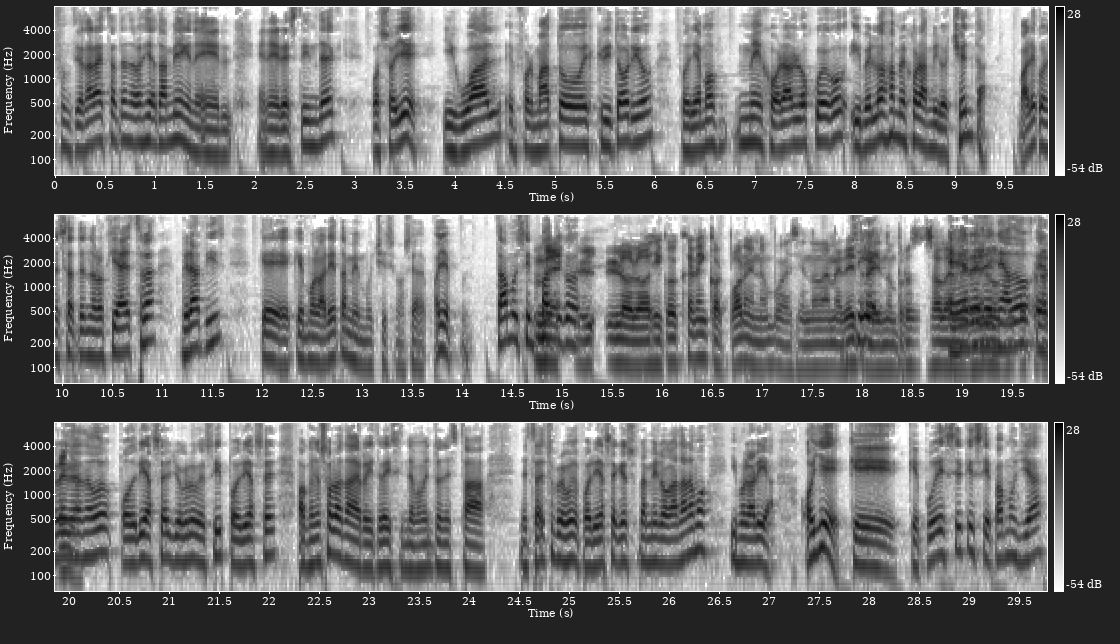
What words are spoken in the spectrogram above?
funcionara esta tecnología también en el, en el Steam Deck, pues oye, igual en formato escritorio podríamos mejorar los juegos y verlos a mejorar a 1080. ¿vale? Con esa tecnología extra gratis que, que molaría también muchísimo. O sea, oye, está muy simpático. lo lógico es que la incorporen, ¿no? Pues siendo de AMD, trayendo un procesador de AMD. podría ser, yo creo que sí, podría ser. Aunque no se habla nada de ray tracing de momento en esta, en esta hecho, pero bueno, podría ser que eso también lo ganáramos y molaría. Oye, que, que puede ser que sepamos ya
